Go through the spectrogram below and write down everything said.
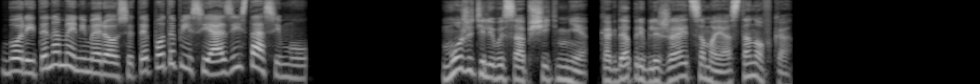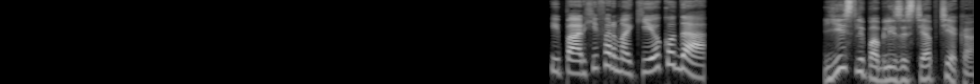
Μπορείτε να με ενημερώσετε πότε πλησιάζει η στάση μου. Можете ли вы сообщить мне, когда приближается моя остановка? Υπάρχει φαρμακείο κοντά. Есть ли поблизости аптека?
